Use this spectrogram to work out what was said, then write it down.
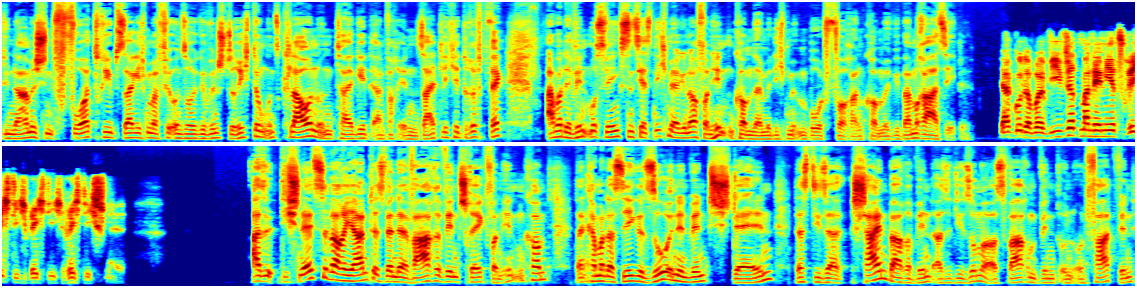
dynamischen Vortriebs, sage ich mal, für unsere gewünschte Richtung uns klauen und ein Teil geht einfach in seitliche Drift weg. Aber der Wind muss wenigstens jetzt nicht mehr genau von hinten kommen, damit ich mit dem Boot vorankomme, wie beim Rahsegel. Ja gut, aber wie wird man denn jetzt richtig, richtig, richtig schnell? Also die schnellste Variante ist, wenn der wahre Wind schräg von hinten kommt, dann kann man das Segel so in den Wind stellen, dass dieser scheinbare Wind, also die Summe aus wahrem Wind und, und Fahrtwind,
